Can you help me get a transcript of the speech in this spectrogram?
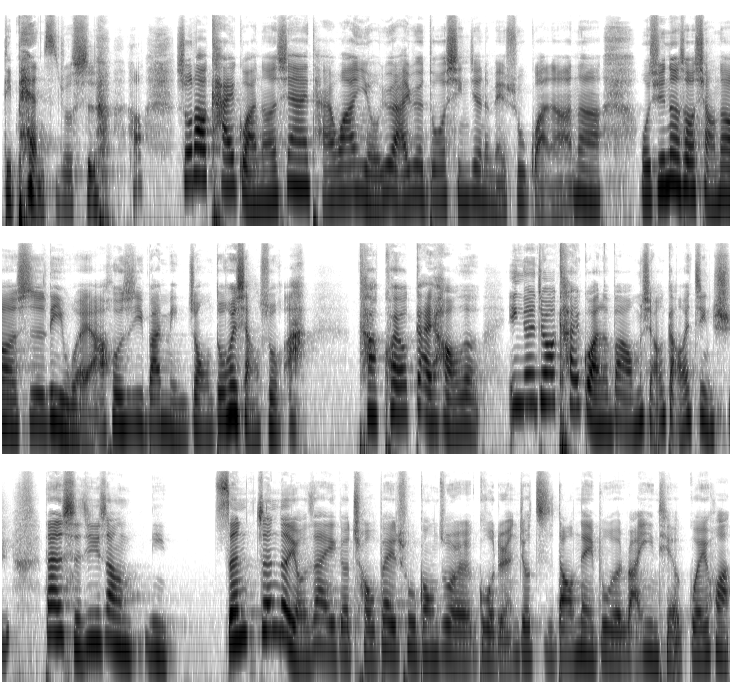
depends 就是好。说到开馆呢，现在台湾有越来越多新建的美术馆啊，那我其实那时候想到的是立委啊，或者是一般民众都会想说啊。它快要盖好了，应该就要开馆了吧？我们想要赶快进去，但实际上你。真真的有在一个筹备处工作过的人就知道，内部的软硬体的规划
